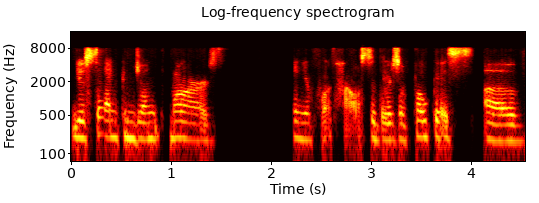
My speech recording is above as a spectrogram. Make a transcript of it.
your sun conjunct Mars in your fourth house. So there's a focus of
